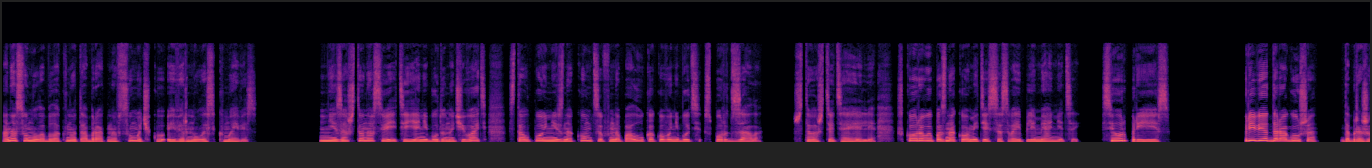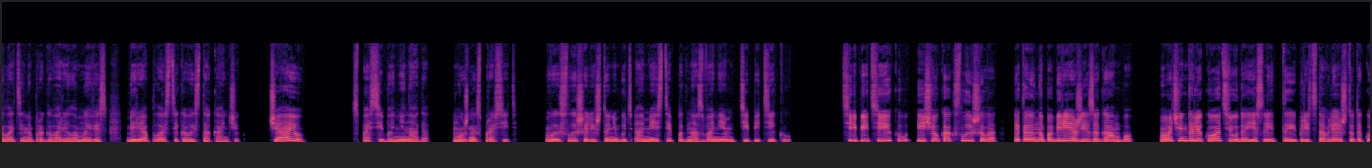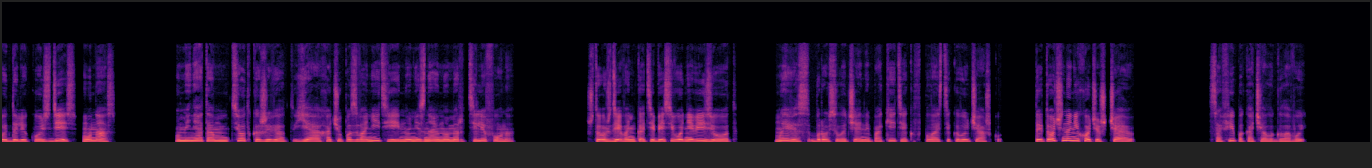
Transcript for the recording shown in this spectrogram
Она сунула блокнот обратно в сумочку и вернулась к Мэвис. «Ни за что на свете я не буду ночевать с толпой незнакомцев на полу какого-нибудь спортзала. Что ж, тетя Элли, скоро вы познакомитесь со своей племянницей. Сюрприз!» «Привет, дорогуша!» — доброжелательно проговорила Мэвис, беря пластиковый стаканчик. «Чаю?» «Спасибо, не надо. Можно спросить?» Вы слышали что-нибудь о месте под названием Типи-Тикл? Типи-Тикл? Ещё как слышала. Это на побережье, за Гамбо. Очень далеко отсюда, если ты представляешь, что такое далеко здесь, у нас. У меня там тетка живет. Я хочу позвонить ей, но не знаю номер телефона. Что ж, девонька, тебе сегодня везет. Мэвис бросила чайный пакетик в пластиковую чашку. Ты точно не хочешь чаю? Софи покачала головой.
